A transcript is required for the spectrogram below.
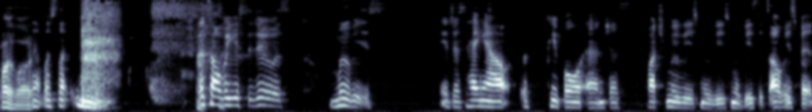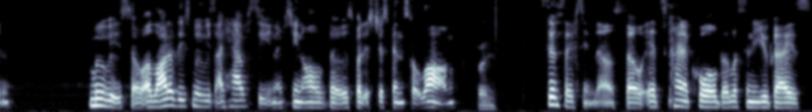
Probably a lot. That was like, that's all we used to do is movies. You just hang out with people and just watch movies, movies, movies. It's always been movies. So a lot of these movies I have seen. I've seen all of those, but it's just been so long Right. Since I've seen those. So it's kind of cool to listen to you guys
